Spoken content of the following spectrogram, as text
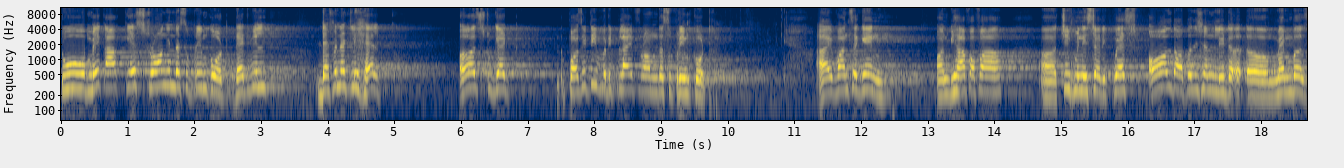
to make our case strong in the Supreme Court, that will definitely help us to get positive reply from the Supreme Court. I once again, on behalf of our uh, Chief Minister, request all the opposition leader, uh, members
